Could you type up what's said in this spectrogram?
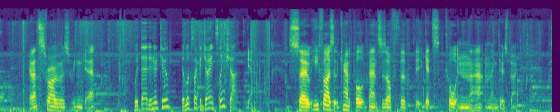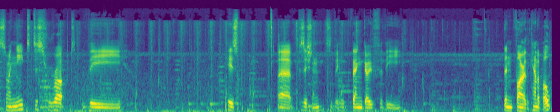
Okay, that's as far as we can get. With that inner tube, it looks like a giant slingshot. Yeah. So he fires at the catapult, it bounces off the. It gets caught in that, and then goes back. So I need to disrupt the his uh, position, so that he'll then go for the. Then fire at the catapult.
